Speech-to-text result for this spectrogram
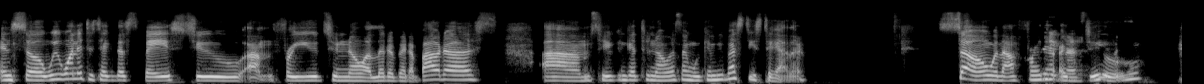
And so we wanted to take the space to um, for you to know a little bit about us um, so you can get to know us and we can be besties together. So without further ado,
